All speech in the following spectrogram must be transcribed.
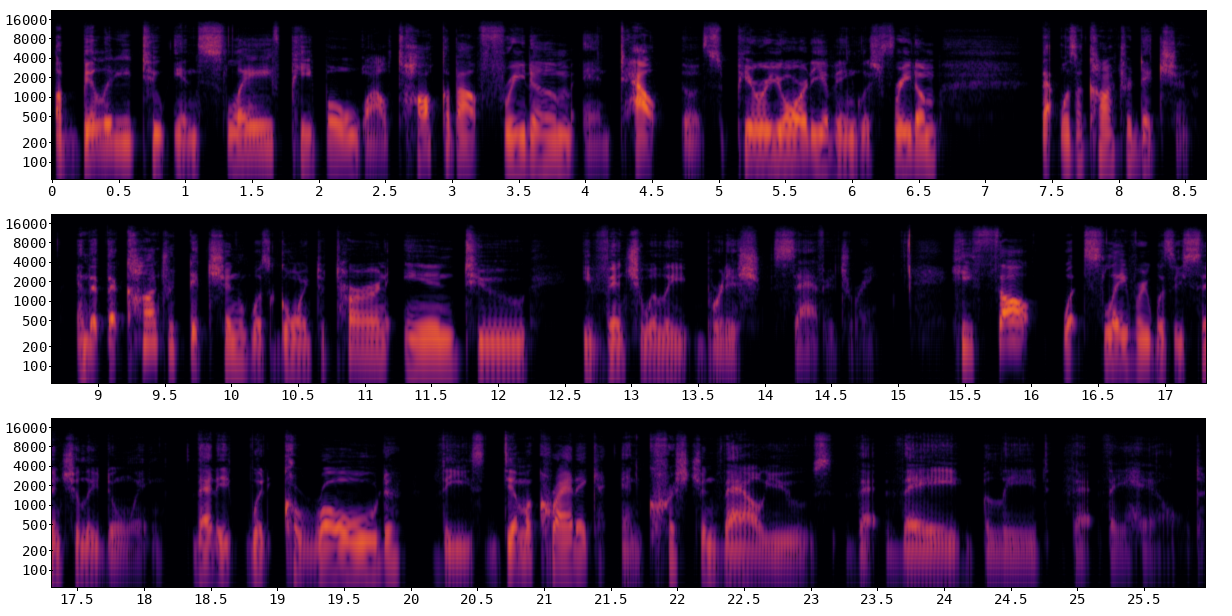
ability to enslave people while talk about freedom and tout the superiority of English freedom, that was a contradiction. And that that contradiction was going to turn into eventually British savagery. He thought what slavery was essentially doing, that it would corrode these democratic and Christian values that they believed that they held.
